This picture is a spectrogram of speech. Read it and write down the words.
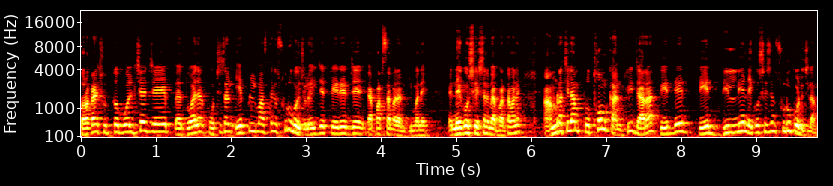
সরকারি সূত্র বলছে যে দু হাজার পঁচিশ সাল এপ্রিল মাস থেকে শুরু হয়েছিল এই যে ট্রেডের যে ব্যাপার স্যাপার আর কি মানে নেগোসিয়েশন ব্যাপারটা। মানে আমরা ছিলাম প্রথম কান্ট্রি যারা ট্রেডের ট্রেড ডিল নিয়ে নেগোসিয়েশন শুরু করেছিলাম।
